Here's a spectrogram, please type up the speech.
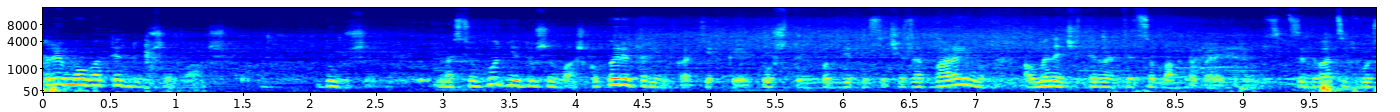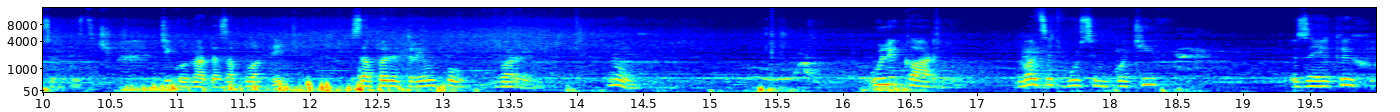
Утримувати дуже важко. Дуже. На сьогодні дуже важко. Перетримка тільки коштує по 2 тисячі за тварину, а в мене 14 собак на перетримці. Це 28 тисяч. Тільки треба заплатити за перетримку тварин. Ну, у лікарні 28 котів, за яких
